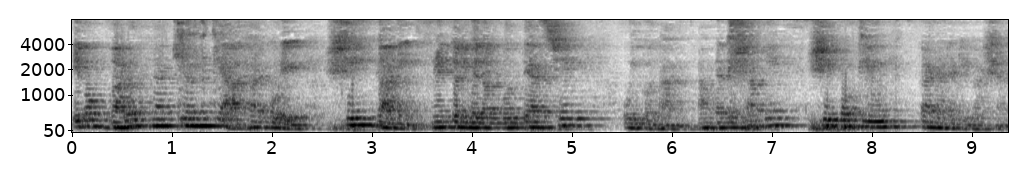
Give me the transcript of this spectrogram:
এবং ভারতনাট্যমকে আধার করে সেই গানে নৃত্য নিবেদন করতে আসছে ঐকতা আপনাদের সামনে অফ ভাষা। কর্ণাটকি ভার্সন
